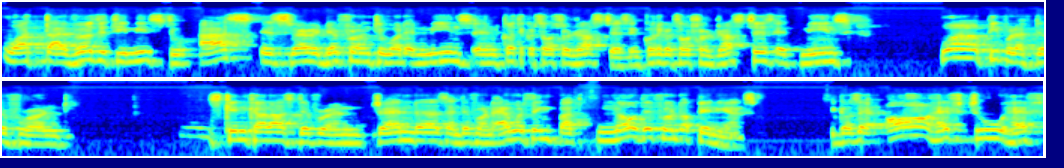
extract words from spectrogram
what diversity means to us is very different to what it means in critical social justice. In critical social justice, it means, well, people have different skin colors, different genders, and different everything, but no different opinions because they all have to have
